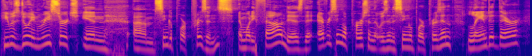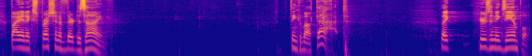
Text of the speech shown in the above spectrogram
he was doing research in um, Singapore prisons, and what he found is that every single person that was in a Singapore prison landed there by an expression of their design. Think about that. Like, here's an example.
